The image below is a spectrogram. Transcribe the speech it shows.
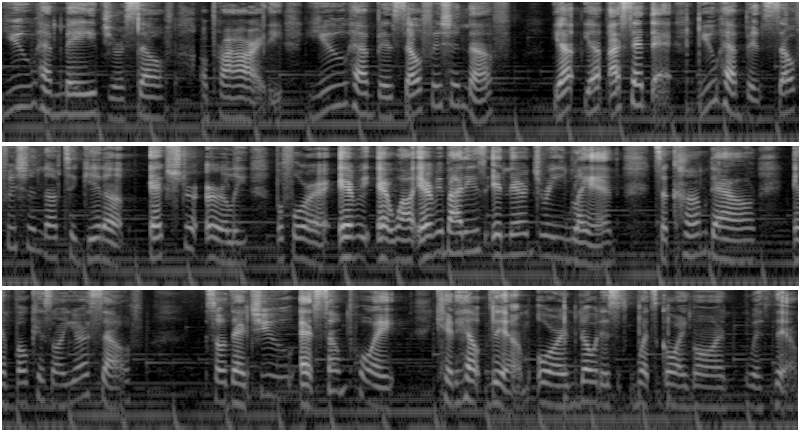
You have made yourself a priority. You have been selfish enough. Yep, yep, I said that. You have been selfish enough to get up extra early before every eh, while everybody's in their dreamland to come down and focus on yourself so that you at some point can help them or notice what's going on with them.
